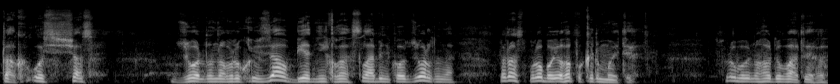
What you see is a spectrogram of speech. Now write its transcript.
Так, ось зараз Джордана в руку взяв, бідненького, слабенького Джордана. Зараз спробую його покормити. Спробую нагодувати його.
